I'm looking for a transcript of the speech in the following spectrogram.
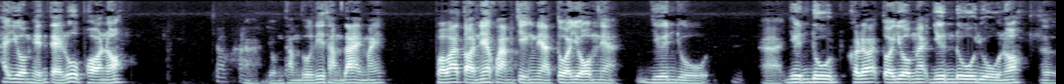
ให้โยมเห็นแต่รูปพอเนาะเจ้าค่ะอะโยมทำดูที่ทำได้ไหม เพราะว่าตอนนี้ความจริงเนี่ย ตัวโยมเนี่ย ยืนอยู่อ่ายืนดูเขาเรียกว่าตัวโยมเนี่ยยืนดูอยู่เนาะเออ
